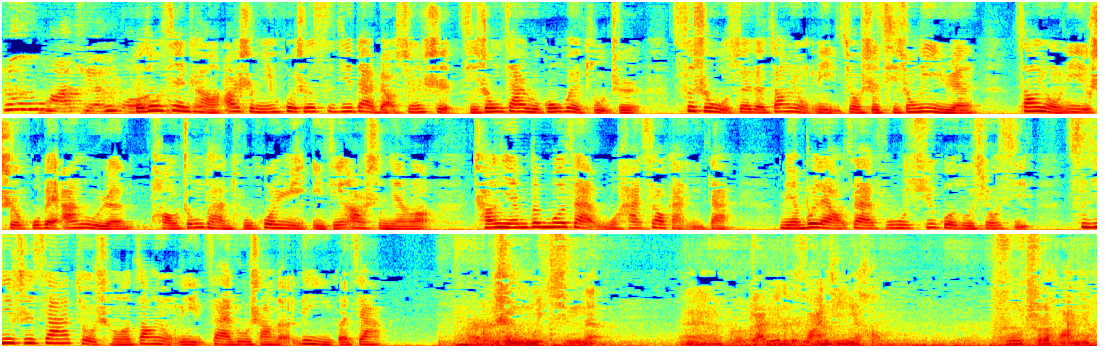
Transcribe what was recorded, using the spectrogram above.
中华全国。活动现场，二十名货车司机代表宣誓集中加入工会组织。四十五岁的张永利就是其中一员。张永利是湖北安陆人，跑中短途货运已经二十年了，常年奔波在武汉孝感一带，免不了在服务区过度休息。司机之家就成了张永利在路上的另一个家。很温馨的，嗯，感觉这个环境也好，服务处的环境好，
